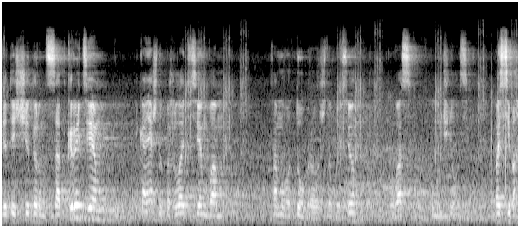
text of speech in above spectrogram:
2014» с открытием. И, конечно, пожелать всем вам самого доброго, чтобы все у вас получилось. Спасибо.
